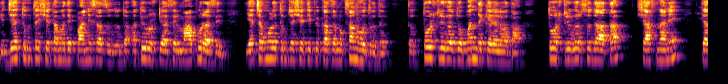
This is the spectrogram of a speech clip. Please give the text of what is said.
की जे तुमच्या शेतामध्ये पाणी साचत होतं अतिवृष्टी असेल महापूर असेल याच्यामुळे तुमच्या शेती पिकाचं नुकसान होत होतं. तर तो ट्रिगर जो बंद केलेला होता तो ट्रिगर सुद्धा आता शासनाने त्या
